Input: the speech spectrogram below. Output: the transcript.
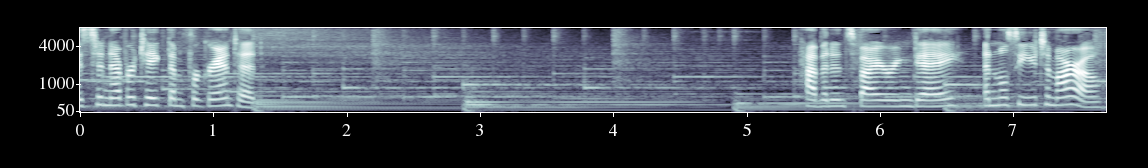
is to never take them for granted. Have an inspiring day, and we'll see you tomorrow.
